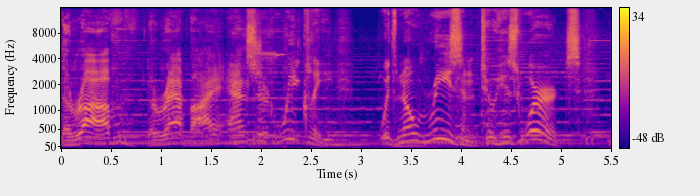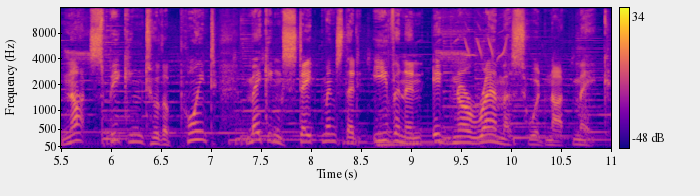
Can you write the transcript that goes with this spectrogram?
The Rav, the rabbi, answered answered weakly, with no reason to his words, not speaking to the point, making statements that even an ignoramus would not make.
